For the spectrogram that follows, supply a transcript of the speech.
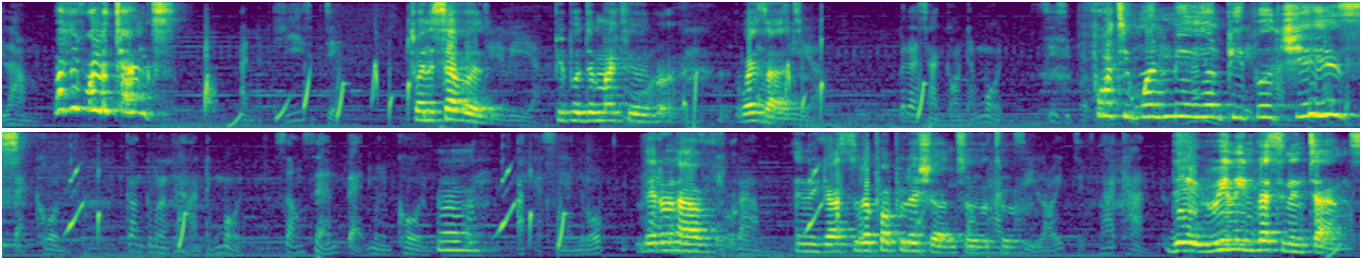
254 ล What if all the tanks? ำ อันดับที่ 27 เจ 27. เรีย People demarcated. Where's เจ that? เรียประชากรทั้งหมด 41 41 million people. Jeez. 8คน กองกำลังทหารทั้งหมด 280,000 คน Mm. อากาศยานรบ They don't have- 51ลำ In regards to the population, to, to 2,475 คัน they're really investing in tanks.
